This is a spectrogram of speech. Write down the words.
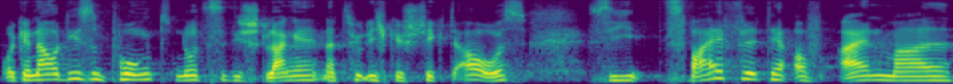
Und genau diesen Punkt nutzte die Schlange natürlich geschickt aus. Sie zweifelte auf einmal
